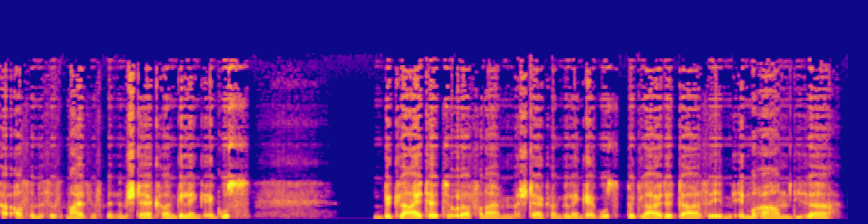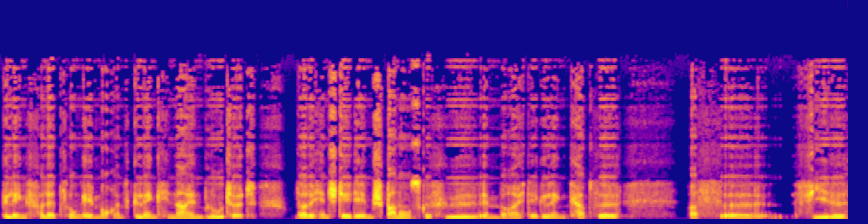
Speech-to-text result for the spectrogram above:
außerdem ist es meistens mit einem stärkeren Gelenkerguss begleitet oder von einem stärkeren Gelenkerguss begleitet, da es eben im Rahmen dieser Gelenkverletzung eben auch ins Gelenk hinein blutet. Und dadurch entsteht eben Spannungsgefühl im Bereich der Gelenkkapsel, was äh, viel,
